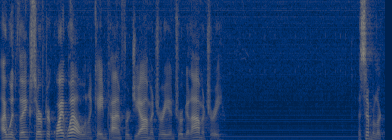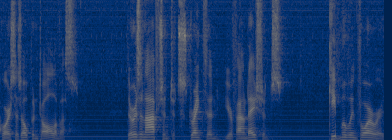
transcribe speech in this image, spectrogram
I would think, served her quite well when it came time for geometry and trigonometry. A similar course is open to all of us. There is an option to strengthen your foundations. Keep moving forward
